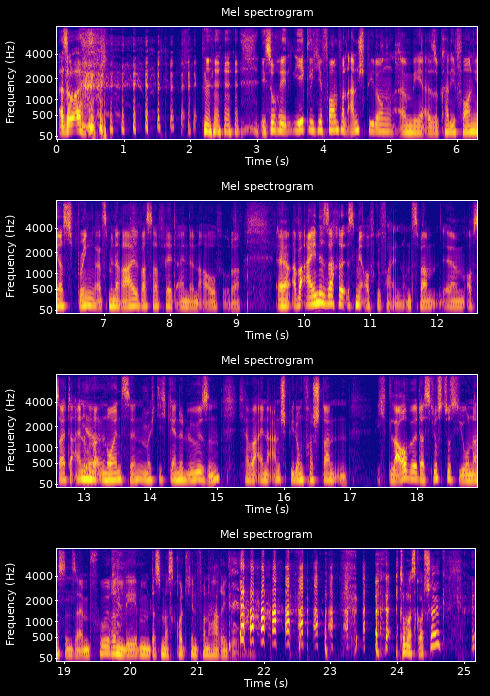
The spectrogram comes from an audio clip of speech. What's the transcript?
Also ich suche jegliche Form von Anspielung, irgendwie, also California Spring als Mineralwasser fällt einem dann auf oder. Äh, aber eine Sache ist mir aufgefallen und zwar ähm, auf Seite 119 yeah. möchte ich gerne lösen. Ich habe eine Anspielung verstanden. Ich glaube, dass Justus Jonas in seinem früheren Leben das Maskottchen von Haribo war. Thomas Gottschalk?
